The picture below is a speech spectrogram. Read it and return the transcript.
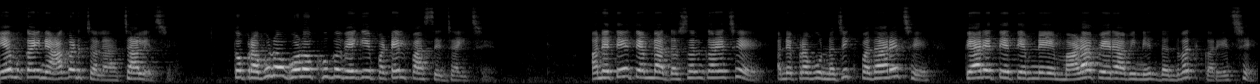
એમ કહીને આગળ ચલા, ચાલે છે. તો પ્રભુનો ઘોડો ખૂબ વેગે પટેલ પાસે જાય છે. અને તે તેમના દર્શન કરે છે અને પ્રભુ નજીક પધારે છે ત્યારે તે તેમને માળા પહેરાવીને દંડવત કરે છે.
